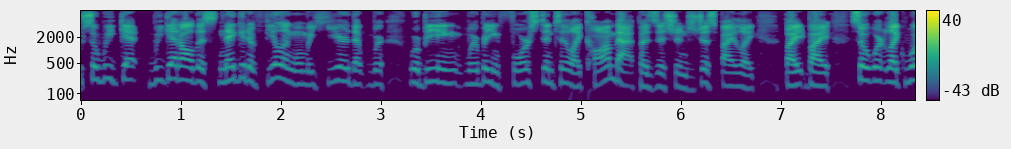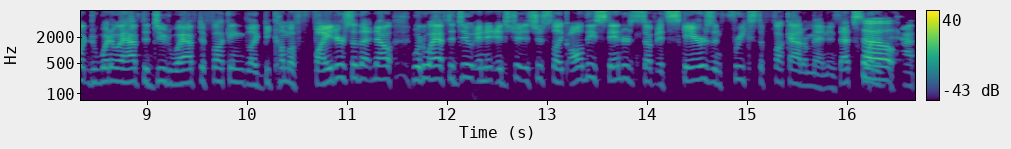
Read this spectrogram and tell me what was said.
so we get we get all this negative feeling when we hear that we're we're being we're being forced into like combat positions just by like by by so we're like what do- what do I have to do? Do I have to fucking like become a fighter so that now what do I have to do? And it, it's ju- it's just like all these standards and stuff. It scares and freaks the fuck out of men, and that's So- what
